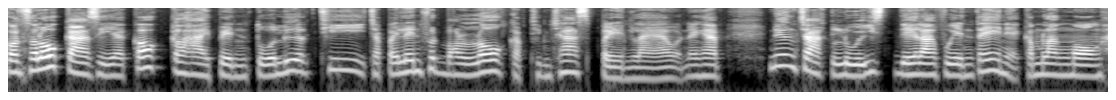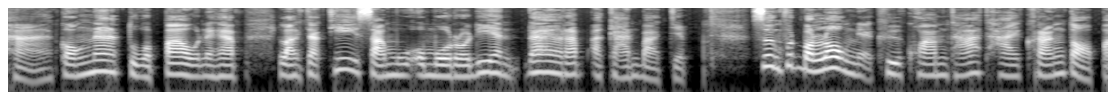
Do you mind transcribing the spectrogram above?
กอนซาโลกาเซียก็กลายเป็นตัวเลือกที่จะไปเล่นฟุตบอลโลกกับทีมชาติสเปนแล้วนะครับ เนื่องจากลุยส์เดลาฟูเอนเต้เนี่ยกำลังมองหากองหน้าตัวเป้านะครับ หลังจากที่ซามูโอโมโรเดียนได้รับอาการบาดเจ็บ ซึ่งฟุตบอลโลกเนี่ยคือความท้าทายครั้งต่อไป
